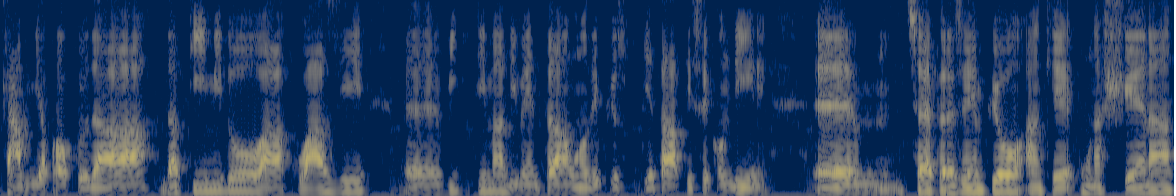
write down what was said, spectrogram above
cambia proprio da, da timido a quasi eh, vittima, diventa uno dei più spietati secondini. Eh, c'è per esempio anche una scena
